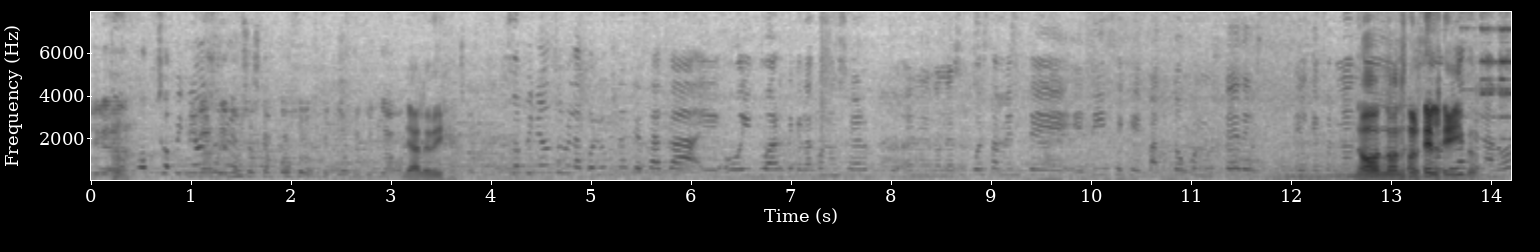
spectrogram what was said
y, la- las denuncias que han puesto los que los. Ya le dije. su opinión sobre la columna que saca eh, hoy Duarte, que da a conocer, en donde supuestamente eh, dice que pactó con ustedes el que Fernando No, no, no le he leído. senador.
